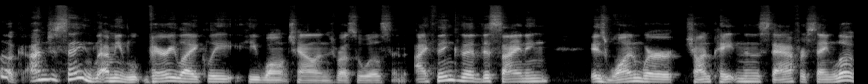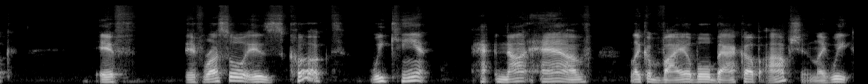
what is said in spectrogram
Look, I'm just saying. I mean, very likely he won't challenge Russell Wilson. I think that this signing is one where Sean Payton and the staff are saying, "Look, if if Russell is cooked, we can't ha- not have like a viable backup option. Like we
